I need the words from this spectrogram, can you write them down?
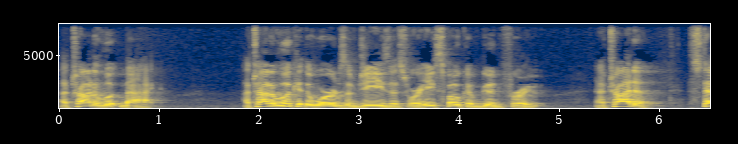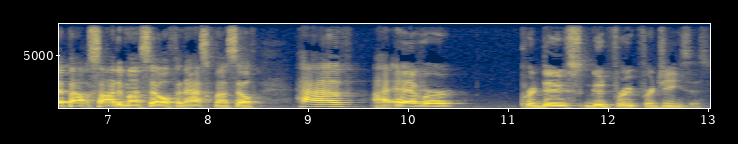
I try to look back. I try to look at the words of Jesus where he spoke of good fruit. I try to step outside of myself and ask myself, have I ever produced good fruit for Jesus?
